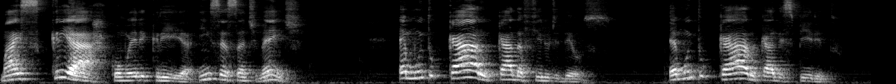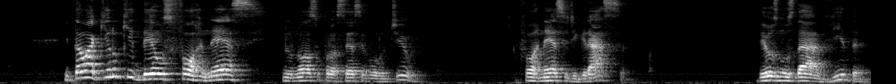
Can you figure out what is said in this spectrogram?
Mas criar como ele cria incessantemente é muito caro cada filho de Deus. É muito caro cada espírito. Então, aquilo que Deus fornece no nosso processo evolutivo, fornece de graça, Deus nos dá a vida,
